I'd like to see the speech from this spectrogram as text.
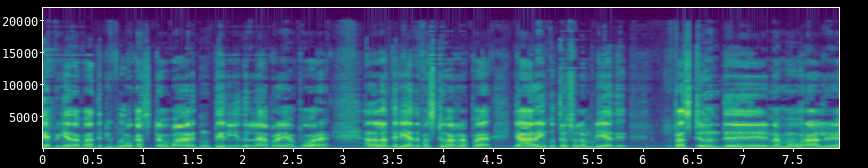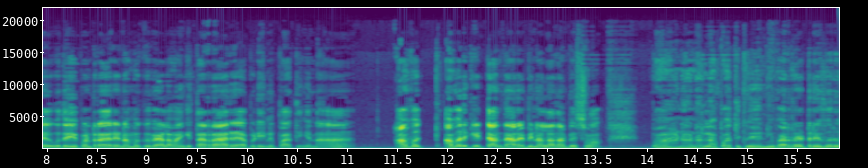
கேட்பீங்க அதை பார்த்துட்டு இவ்வளோ கஷ்டமாக இருக்குன்னு தெரியுதுல்ல அப்புறம் ஏன் போகிறேன் அதெல்லாம் தெரியாது ஃபஸ்ட்டு வர்றப்ப. யாரையும் குத்தம் சொல்ல முடியாது. ஃபஸ்ட்டு வந்து நம்ம ஒரு ஆள் உதவி பண்ணுறாரு நமக்கு வேலை வாங்கி தர்றாரு அப்படின்னு பார்த்தீங்கன்னா அவ அவர்கிட்ட அந்த அரபி நல்லா தான் பேசுவான். வா நான் நல்லா பார்த்துக்குவேன் நீ வர்ற டிரைவர்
